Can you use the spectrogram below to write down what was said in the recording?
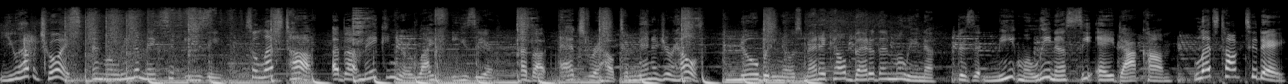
You have a choice, and Molina makes it easy. So let's talk about making your life easier, about extra help to manage your health. Nobody knows MediCal better than Molina. Visit meetmolinaca.com. Let's talk today.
